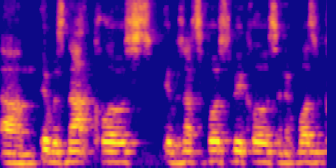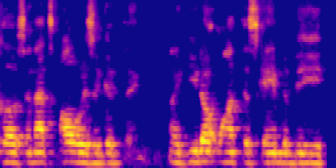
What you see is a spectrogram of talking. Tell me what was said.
Um, it was not close. It was not supposed to be close, and it wasn't close, and that's always a good thing. Like you don't want this game to be,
